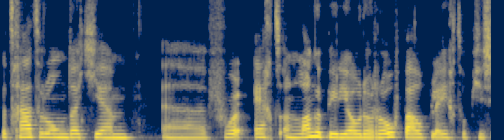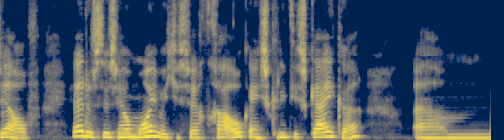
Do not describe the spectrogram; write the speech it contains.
Het gaat erom dat je voor echt een lange periode roofbouw pleegt op jezelf. Dus het is heel mooi wat je zegt. Ga ook eens kritisch kijken ehm,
